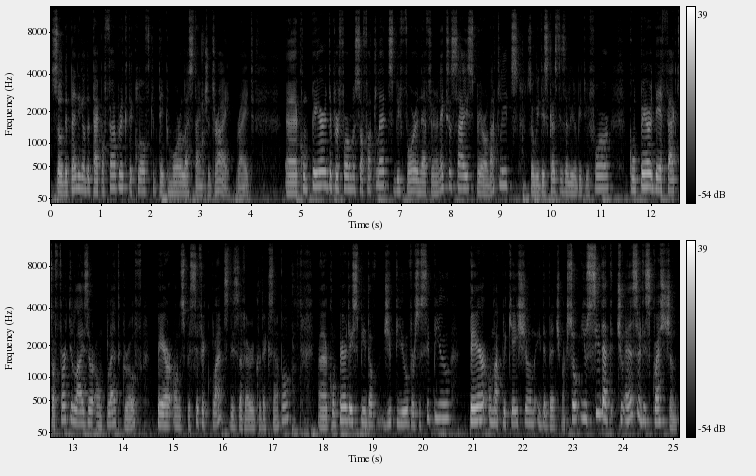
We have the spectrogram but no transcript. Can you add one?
So depending on the type of fabric the clothes can take more or less time to dry right uh, compare the performance of athletes before and after an exercise, pair on athletes. So we discussed this a little bit before. Compare the effects of fertilizer on plant growth, pair on specific plants. This is a very good example. Uh, compare the speed of GPU versus CPU, pair on application in the benchmark. So you see that to answer this question,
